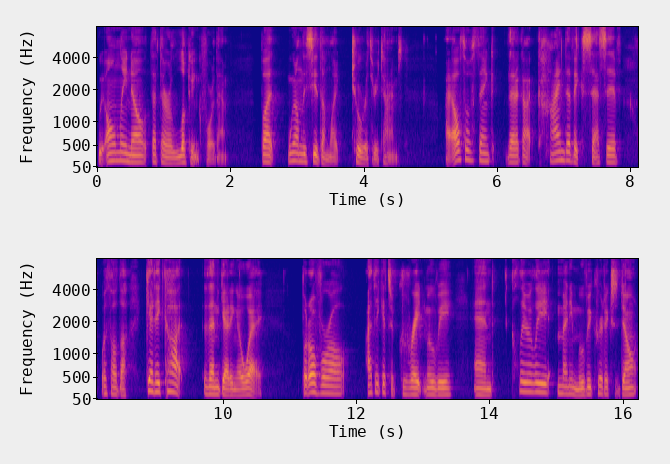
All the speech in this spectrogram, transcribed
we only know that they're looking for them, but we only see them like two or three times. I also think that it got kind of excessive with all the getting caught, then getting away. But overall, I think it's a great movie, and clearly many movie critics don't,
